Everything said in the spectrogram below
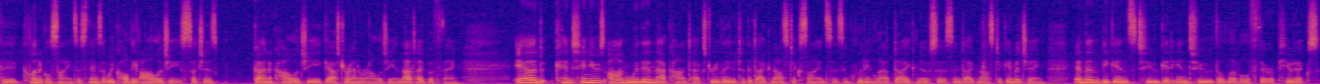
the clinical sciences, things that we call the ologies, such as gynecology, gastroenterology, and that type of thing, and continues on within that context related to the diagnostic sciences, including lab diagnosis and diagnostic imaging, and then begins to get into the level of therapeutics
